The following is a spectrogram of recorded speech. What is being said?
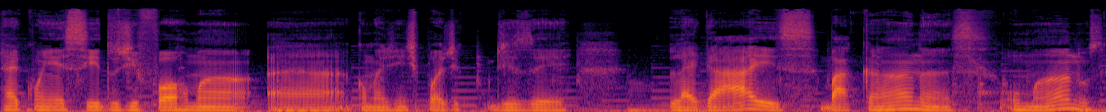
reconhecidos de forma, é, como a gente pode dizer, legais, bacanas, humanos.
